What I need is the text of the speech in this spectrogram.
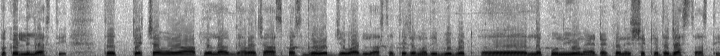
पकडलेली असते. तर त्याच्यामुळं आपल्याला घराच्या आसपास गवत जे वाढलं असतं त्याच्यामध्ये बिबट लपून येऊन अटॅक करण्याची शक्यता जास्त असते.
